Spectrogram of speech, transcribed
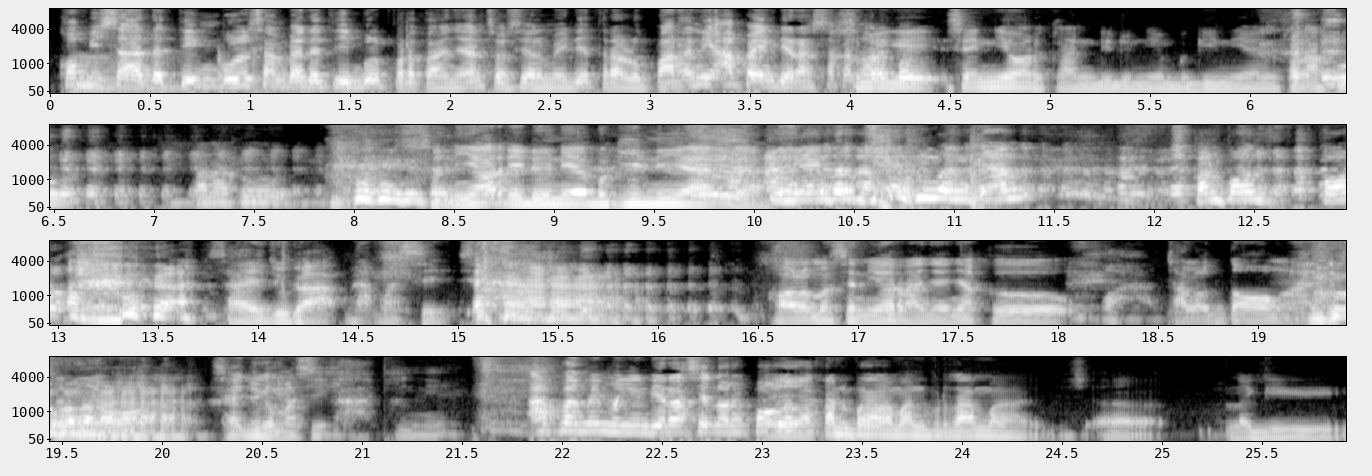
Kok bisa ada timbul sampai ada timbul pertanyaan sosial media terlalu parah? Ini apa yang dirasakan sebagai senior kan di dunia beginian kan aku kan aku senior di dunia beginian ya? dunia entertainment kan kan Paul Paul Saya juga nah masih. Kalau mau senior nanyanya ke wah calon tong, senior. Saya juga masih ah, gini. Apa memang yang dirasain oleh Paul? ya kan pengalaman pertama eh, lagi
